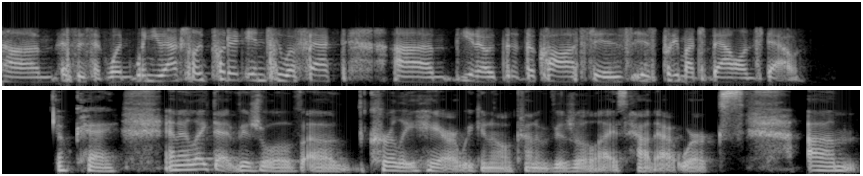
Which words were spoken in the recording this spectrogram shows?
um, as I said, when when you actually put it into effect, um, you know the, the cost is is pretty much balanced out. Okay. And I like that visual of uh, curly hair. We can all kind of visualize how that works. Um,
